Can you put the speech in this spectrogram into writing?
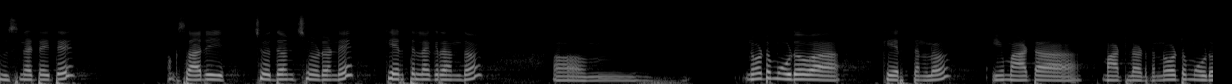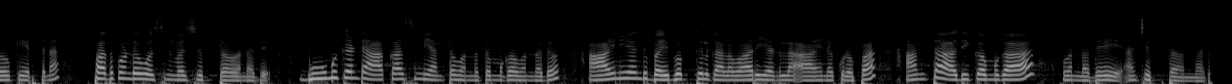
చూసినట్టయితే ఒకసారి చూద్దాం చూడండి. కీర్తన గ్రంథం నూట మూడవ కీర్తనలో ఈ మాట మాట్లాడుతాం నూట మూడవ కీర్తన పదకొండవ వచనంలో చెప్తా ఉన్నది. భూమి కంటే ఆకాశం ఎంత ఉన్నతముగా ఉన్నదో ఆయన ఎందు భయభక్తులు గలవారి ఎడల ఆయన కృప అంత అధికముగా ఉన్నది అని చెప్తా ఉన్నాడు.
